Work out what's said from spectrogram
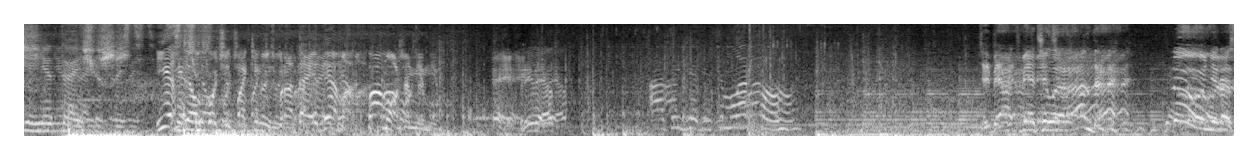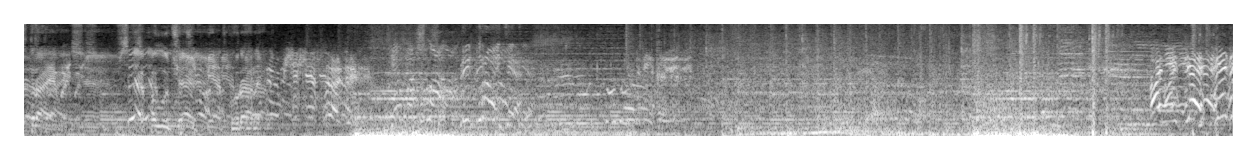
Крещение та еще жесть. Если он хочет покинуть врата Эдема, поможем ему. А ты дядя молодцом. Тебя отметила Ан, да? Ну, не расстраивайся. Все получают метку рано. Я пошла! Прикройте! Они здесь,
